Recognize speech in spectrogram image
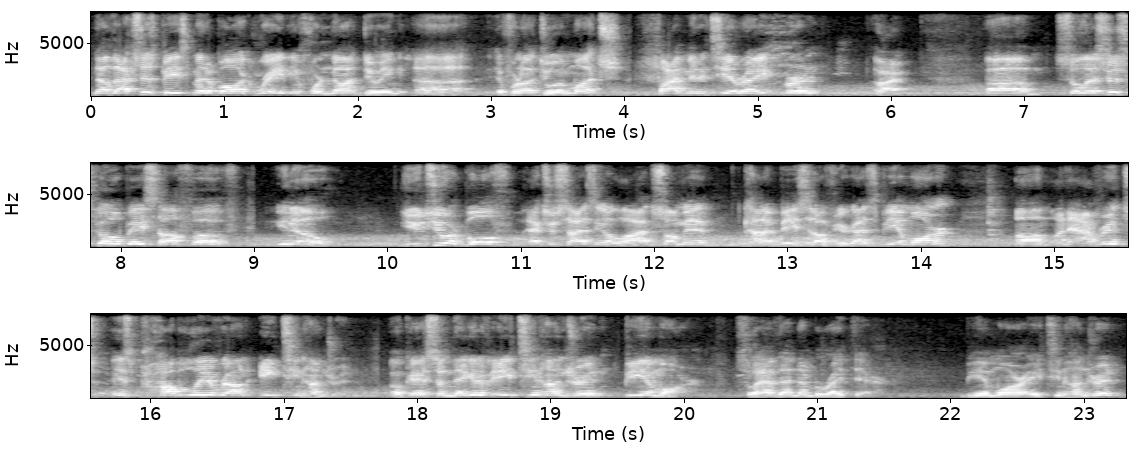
Now that's just base metabolic rate if we're not doing, uh, if we're not doing much. Five minutes here, right, Burn? All right. Um, so let's just go based off of, you know, you two are both exercising a lot, so I'm gonna kind of base it off your guys' BMR. Um, on average is probably around 1800. Okay, so negative 1800 BMR. So I have that number right there. BMR 1800.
